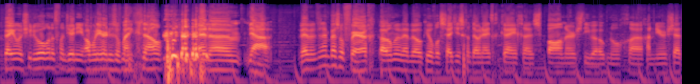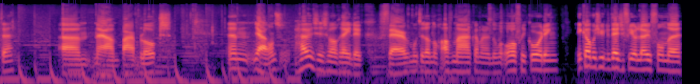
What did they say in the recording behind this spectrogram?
Oké jongens, jullie horen het van Jenny. Abonneer dus op mijn kanaal. en ehm, ja, we, hebben, we zijn best wel ver gekomen. We hebben ook heel veel setjes gedonate gekregen. Spawners die we ook nog eh, gaan neerzetten. Ehm, nou ja, een paar blocks. En ja, ons huis is wel redelijk ver. We moeten dat nog afmaken, maar dan doen we off recording. Ik hoop dat jullie deze video leuk vonden.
